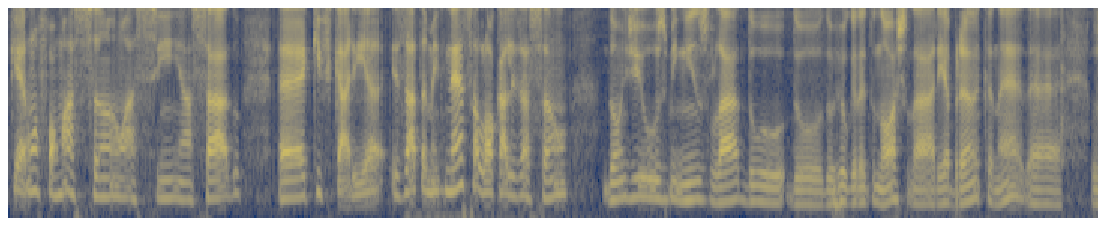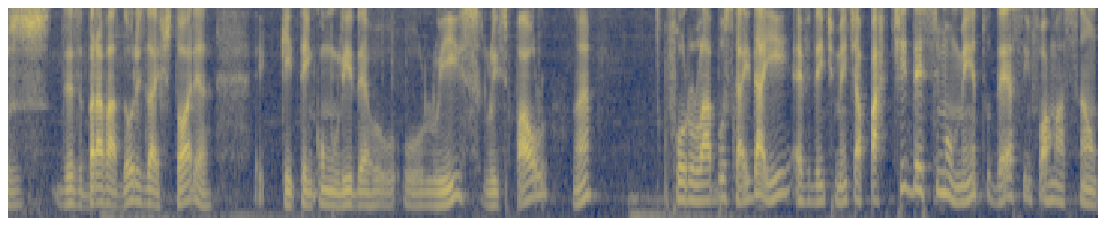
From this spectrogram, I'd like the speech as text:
que era uma formação assim, assado, é, que ficaria exatamente nessa localização de onde os meninos lá do, do, do Rio Grande do Norte, da Areia Branca, né, é, os desbravadores da história, que tem como líder o, o Luiz, Luiz Paulo, né, foram lá buscar. E daí, evidentemente, a partir desse momento, dessa informação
